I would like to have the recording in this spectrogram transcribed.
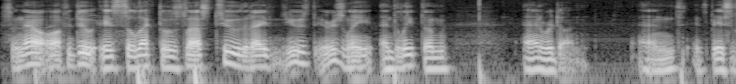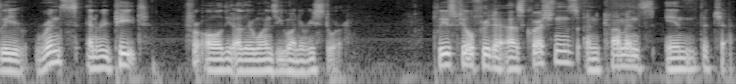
So now all I have to do is select those last two that I used originally and delete them and we're done. And it's basically rinse and repeat for all the other ones you want to restore. Please feel free to ask questions and comments in the chat.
